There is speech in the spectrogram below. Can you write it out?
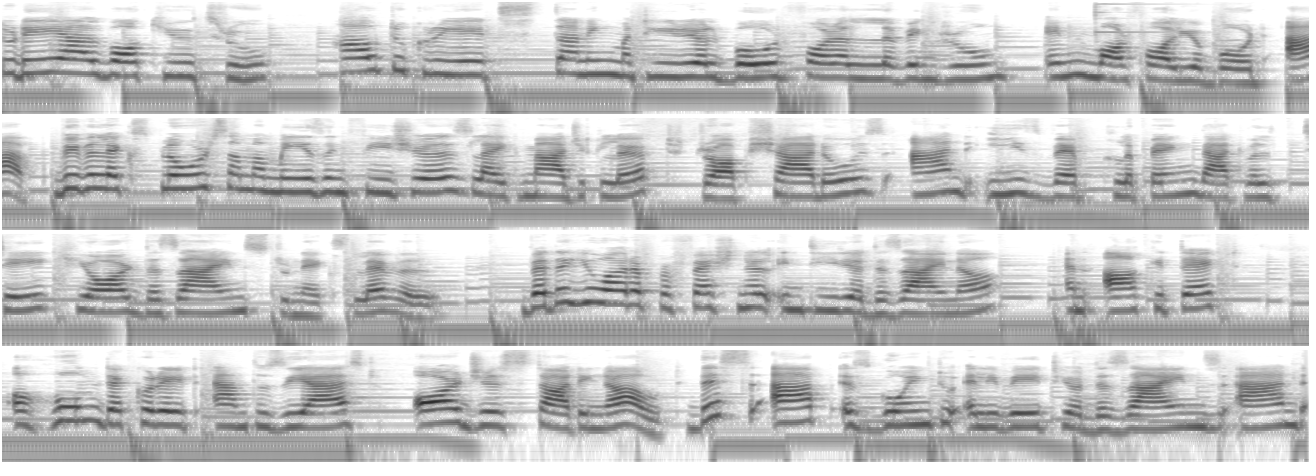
Today, I'll walk you through how to create stunning material board for a living room in Morpholio Board app. We will explore some amazing features like magic lift, drop shadows, and ease web clipping that will take your designs to next level. Whether you are a professional interior designer, an architect, a home decorate enthusiast, or just starting out. This app is going to elevate your designs and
